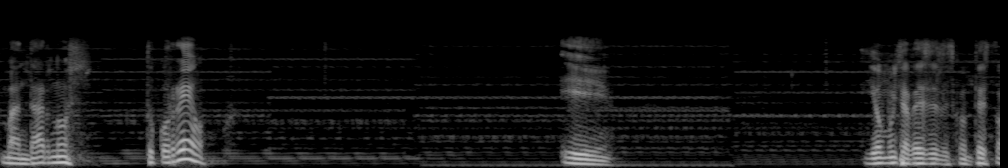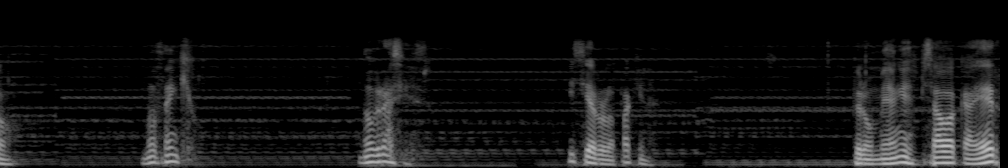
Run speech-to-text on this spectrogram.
mandarnos tu correo. Y yo muchas veces les contesto, no thank you, no gracias. Y cierro la página. Pero me han empezado a caer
